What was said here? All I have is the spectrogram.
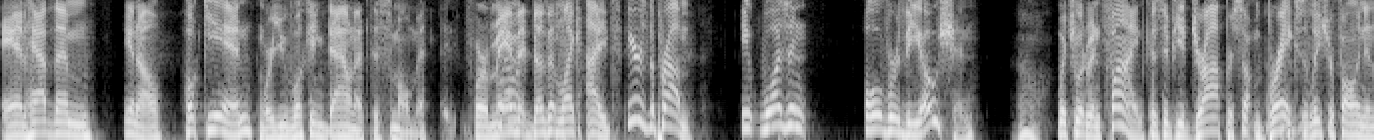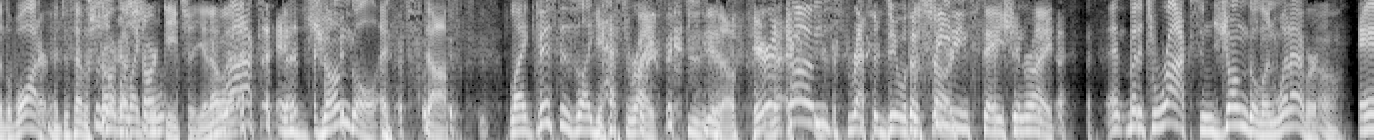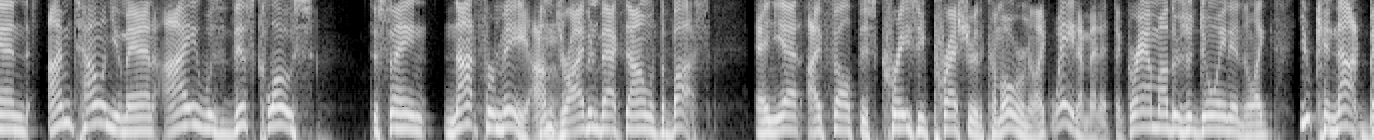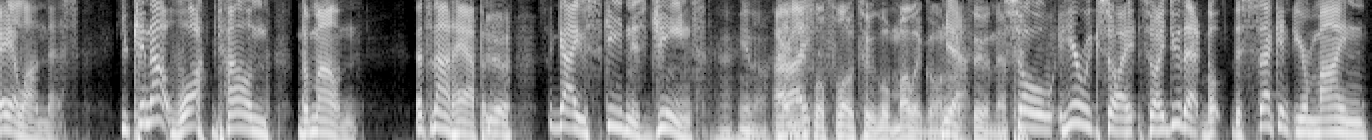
and have them, you know, hook you in. Were you looking down at this moment for a man Well- that doesn't like heights? Here's the problem it wasn't over the ocean. Oh. Which would have been fine because if you drop or something breaks, at least you're falling into the water. Yeah, just have a This shark- over, a shark eat you, you know? rocks and jungle and stuff. Like this is like yes, right. you know, here it comes. rather deal with the, the feeding station, right? And, but it's rocks and jungle and whatever. Oh. And I'm telling you, man, I was this close to saying, not for me. I'm hmm. driving back down with the bus. And yet I felt this crazy pressure to come over me. Like, wait a minute, the grandmothers are doing it. And like, you cannot bail on this. You cannot walk down the mountain. That's not happening. It's a guy who skied in his jeans. You know, had All a nice little flow too, A little mullet going on too in that. thing. So here we so I so I do that, but the second your mind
